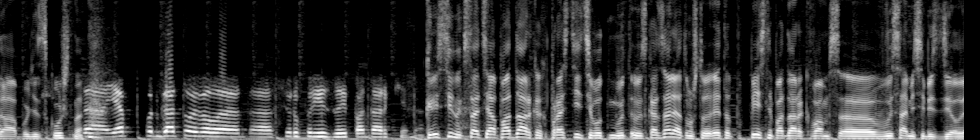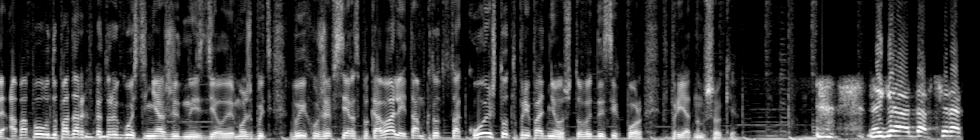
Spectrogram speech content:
да, будет скучно. Да, я подготовила да, сюрпризы и подарки. да. Кристина, кстати, о подарках. Простите, вот вы, вы сказали о том, что эта песня подарок вам э, вы сами себе сделали. А по поводу подарков, которые гости неожиданные сделали, может быть, вы их уже все распаковали, и там кто-то такое что-то преподнес, что вы до сих пор в приятном шоке. Ну, я, да, вчера,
